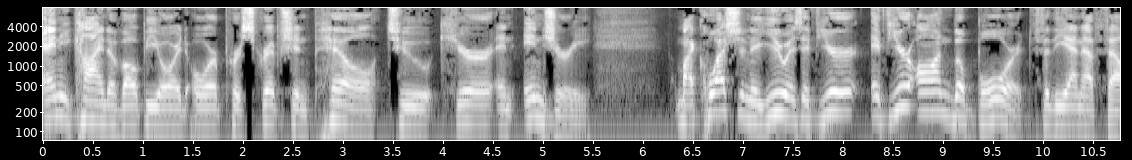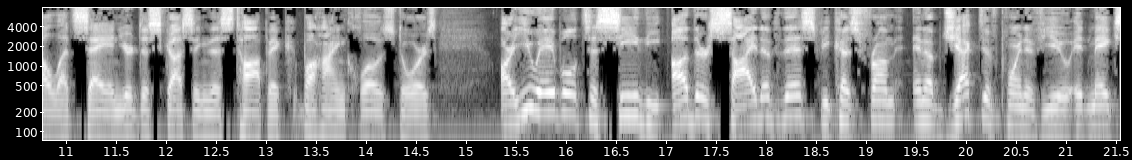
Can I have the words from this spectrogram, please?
any kind of opioid or prescription pill to cure an injury my question to you is if you're if you're on the board for the NFL, let's say, and you're discussing this topic behind closed doors, are you able to see the other side of this? Because from an objective point of view, it makes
